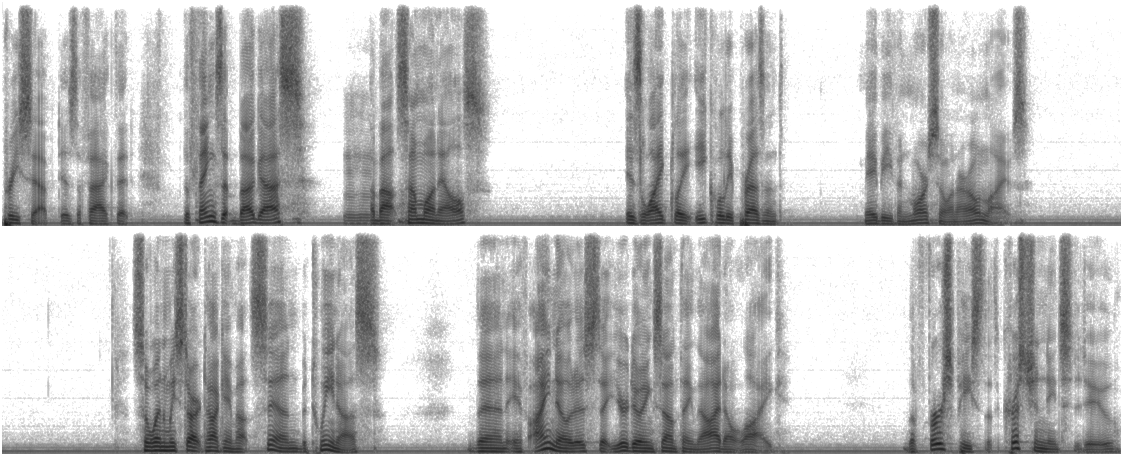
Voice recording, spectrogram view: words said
precept, is the fact that the things that bug us Mhm. about someone else is likely equally present, maybe even more so in our own lives. So when we start talking about sin between us, then if I notice that you're doing something that I don't like, the first piece that the Christian needs to do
